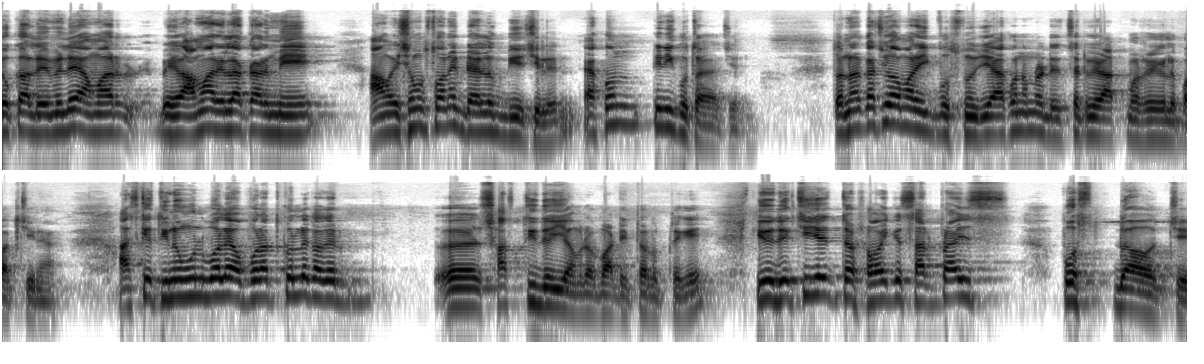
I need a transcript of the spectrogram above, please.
লোকাল এমএলএ আমার আমার এলাকার মেয়ে আমার এই সমস্ত অনেক ডায়লগ দিয়েছিলেন। এখন তিনি কোথায় আছেন? তো ওনার কাছেও আমার এই প্রশ্ন যে এখন আমরা ডেথ সার্টিফিকেট আট মাস হয়ে গেলে পাচ্ছি না। আজকে তৃণমূল বলে অপরাধ করলে তাদের শাস্তি দেই আমরা পার্টির তরফ থেকে। কিন্তু দেখছি যে সবাইকে সারপ্রাইজ পোস্ট দেওয়া হচ্ছে।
